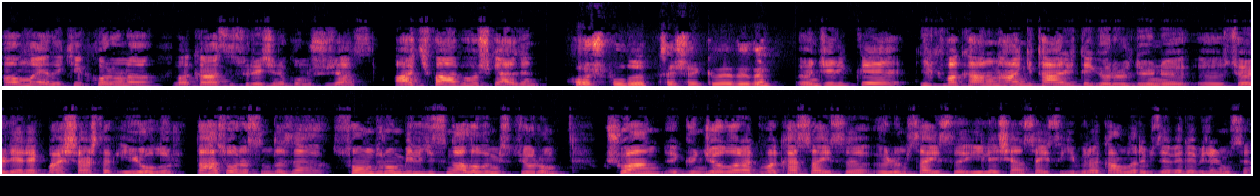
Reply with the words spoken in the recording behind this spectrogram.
Almanya'daki korona vakası sürecini konuşacağız. Akif abi hoş geldin. Hoş bulduk. Teşekkür ederim. Öncelikle ilk vakanın hangi tarihte görüldüğünü e, söyleyerek başlarsak iyi olur. Daha sonrasında da son durum bilgisini alalım istiyorum. Şu an e, güncel olarak vaka sayısı, ölüm sayısı, iyileşen sayısı gibi rakamları bize verebilir misin?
